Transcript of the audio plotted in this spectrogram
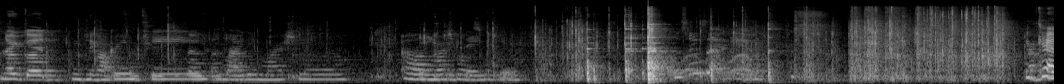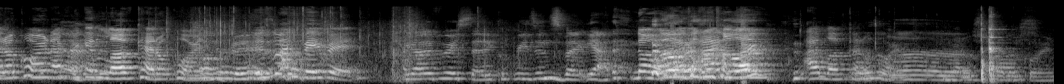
They're good. Mm-hmm. Green tea, mighty marshmallow. Oh, thank marshmallows. you, thank you. The kettle corn, I freaking love kettle corn. Oh, good. this is my favorite. I got it for aesthetic reasons, but yeah. No, Oh, 'cause I, of the love, I love kettle corn. love Kettle corn.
